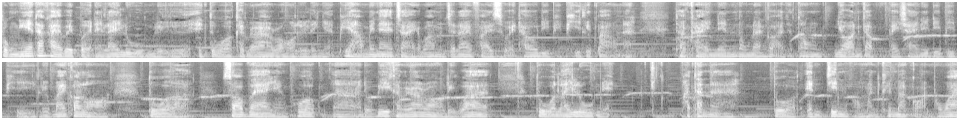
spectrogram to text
ตรงนี้ถ้าใครไปเปิดใน Lightroom หรือไอตัว Camera Raw หรืออะไรเงี้ยพี่หาวไม่แน่ใจว่ามันจะได้ไฟล์สวยเท่า DPP หรือเปล่านะ ถ้าใครเน้นตรงนั้นก็อาจจะต้องย้อนกลับไปใช้ใน DPP หรือไม่ก็รอตัวซอฟต์แวร์อย่างพวก Adobe Camera Raw หรือว่าตัว Lightroom เนี่ยพัฒนาตัว Engine ของมันขึ้นมาก่อน เพราะว่า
